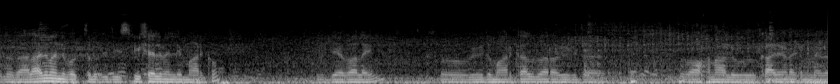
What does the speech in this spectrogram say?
ఇలా వేలాది మంది భక్తులు ఇది శ్రీశైలం వెళ్ళే మార్గం ఈ దేవాలయం. సో వివిధ మార్గాల ద్వారా వివిధ వాహనాలు కాలినడకల మీద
